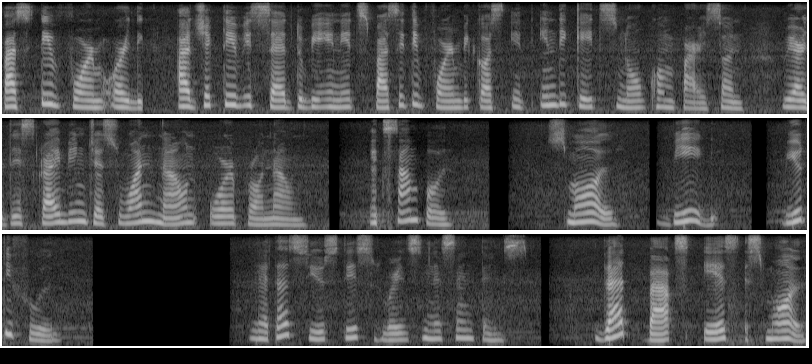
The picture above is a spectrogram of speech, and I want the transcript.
Positive form or the Adjective is said to be in its positive form because it indicates no comparison. We are describing just one noun or pronoun. Example Small, big, beautiful. Let us use these words in a sentence. That box is small.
